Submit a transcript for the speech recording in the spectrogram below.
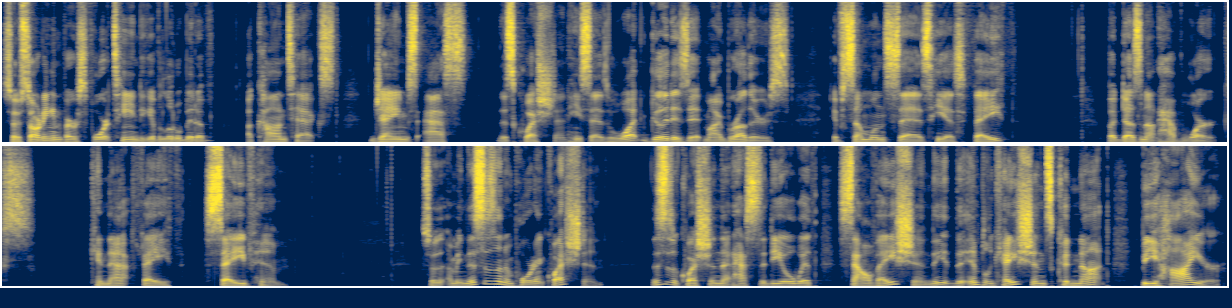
So, starting in verse 14, to give a little bit of a context, James asks this question. He says, What good is it, my brothers, if someone says he has faith but does not have works? Can that faith save him? So, I mean, this is an important question. This is a question that has to deal with salvation. The, the implications could not be higher.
